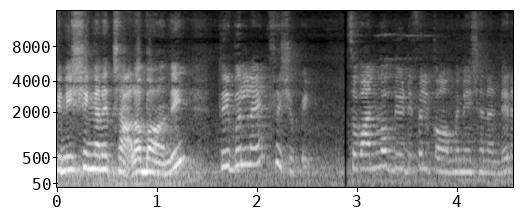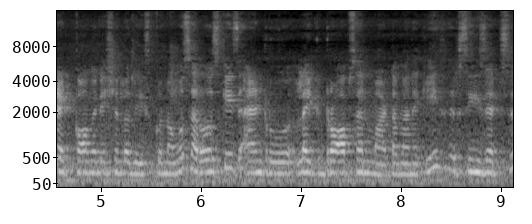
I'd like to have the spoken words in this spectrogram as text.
ఫినిషింగ్ అనేది చాలా బాగుంది. Triple nine free shipping so one more beautiful combination అండి. రెడ్ కాంబినేషన్లో తీసుకున్నాము. సరోస్కీస్ అండ్ లైక్ డ్రాప్స్ అన్నమాట మనకి. సీజెట్స్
